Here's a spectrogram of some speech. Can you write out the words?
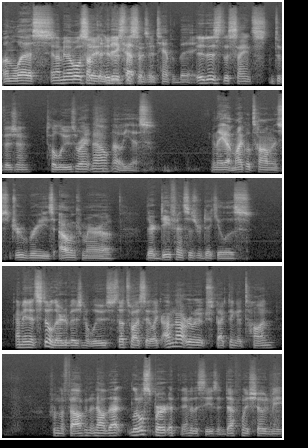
unless And I mean, I will say it big is the in Tampa Bay. It is the Saints division to lose right now. Oh yes, and they got Michael Thomas, Drew Brees, Alvin Kamara. Their defense is ridiculous. I mean, it's still their division to lose. That's why I say like I'm not really expecting a ton from the Falcons. Now that little spurt at the end of the season definitely showed me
